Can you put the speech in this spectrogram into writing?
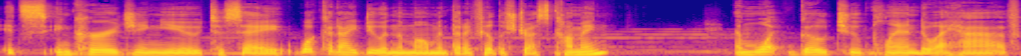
it's encouraging you to say, what could I do in the moment that I feel the stress coming? And what go-to plan do I have?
